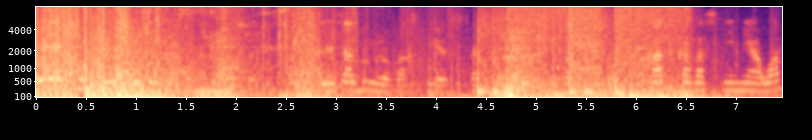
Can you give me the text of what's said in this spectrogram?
Wyleczył, wyleczył do zabić. Ale za dużo was tu jest. tak. Matka was nie miała.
